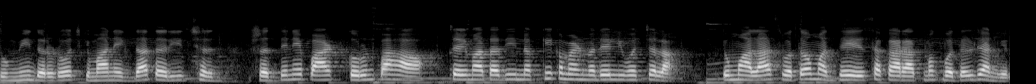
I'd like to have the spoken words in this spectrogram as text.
तुम्ही दररोज किमान एकदा तरी छ श्रद्धेने पाठ करून पहा. जय दी नक्की कमेंटमध्ये लिहत चला. तुम्हाला स्वतःमध्ये सकारात्मक बदल जाणवेल.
